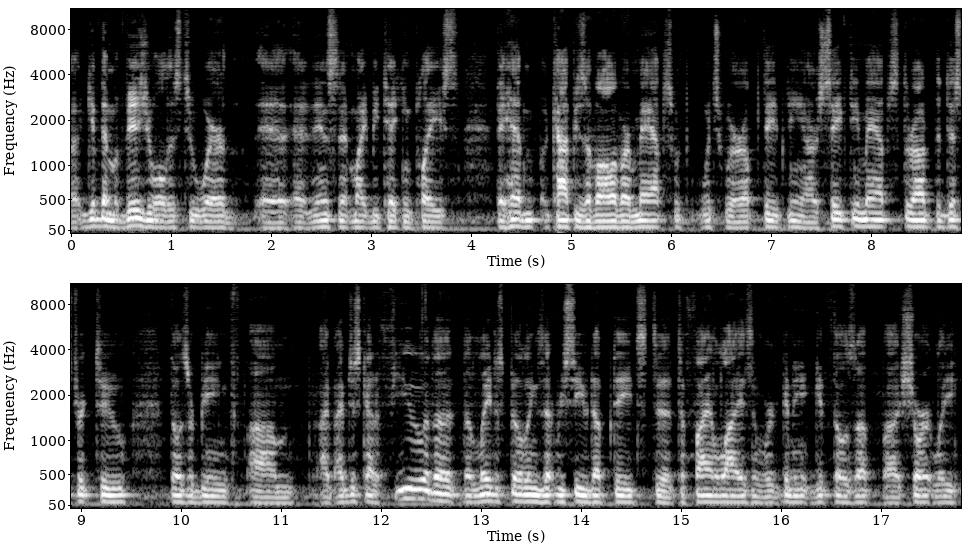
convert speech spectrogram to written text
uh, give them a visual as to where uh, an incident might be taking place. They have copies of all of our maps, with which we're updating our safety maps throughout the district too. Those are being um, I've, I've just got a few of the, the latest buildings that received updates to, to finalize, and we're going to get those up uh, shortly.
